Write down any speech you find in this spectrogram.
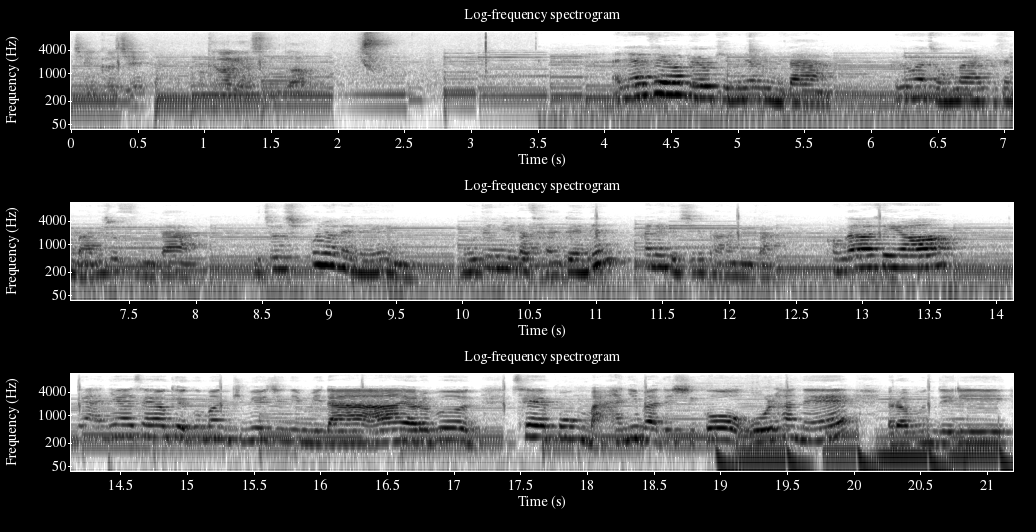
지금까지 태광이었습니다 안녕하세요. 배우 김은영입니다. 그동안 정말 고생 많으셨습니다. 2019년에는 모든 일 다 잘 되는 한 해 되시길 바랍니다. 건강하세요. 네, 안녕하세요. 개구먼 김효진입니다. 아, 여러분, 새해 복 많이 받으시고, 올 한 해 여러분들이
